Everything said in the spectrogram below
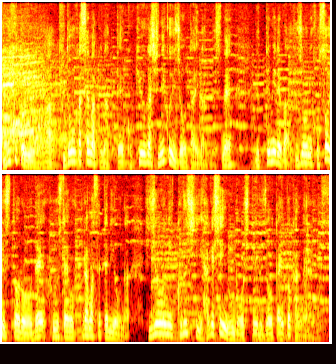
いびきというのは気道が狭くなって呼吸がしにくい状態なんですね。言ってみれば非常に細いストローで風船を膨らませているような非常に苦しい激しい運動をしている状態と考えられます。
